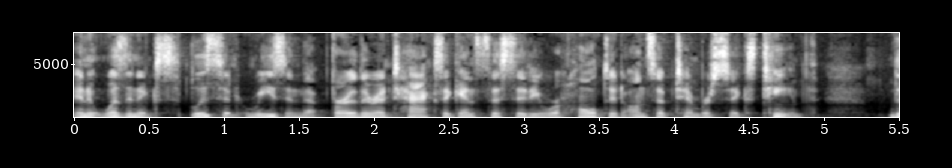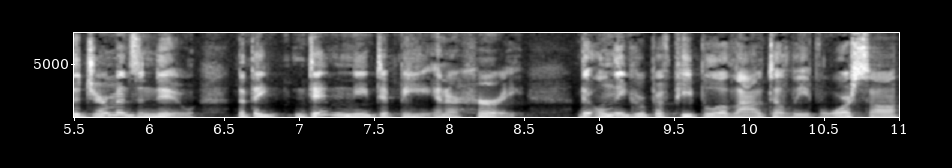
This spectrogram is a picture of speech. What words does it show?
and it was an explicit reason that further attacks against the city were halted on September 16th. The Germans knew that they didn't need to be in a hurry. The only group of people allowed to leave Warsaw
